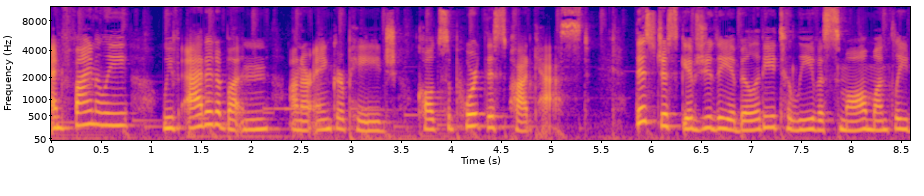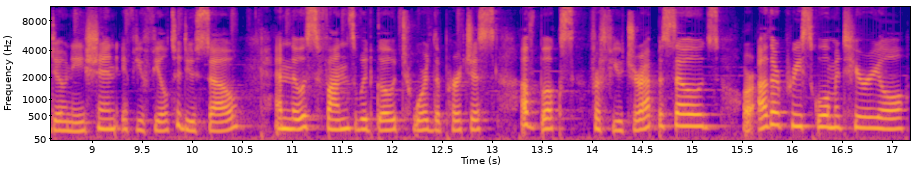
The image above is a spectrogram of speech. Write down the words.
And finally, we've added a button on our anchor page called Support This Podcast. This just gives you the ability to leave a small monthly donation if you feel to do so, and those funds would go toward the purchase of books for future episodes or other preschool material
